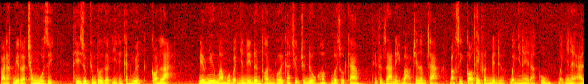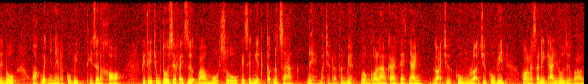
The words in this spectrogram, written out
và đặc biệt là trong mùa dịch thì giúp chúng tôi gợi ý đến căn nguyên. Còn lại nếu như mà một bệnh nhân đến đơn thuần với các triệu chứng đường hô hấp với sốt cao thì thực ra để bảo trên lâm sàng bác sĩ có thể phân biệt được bệnh nhân này là cúm, bệnh nhân này adeno hoặc bệnh nhân này là covid thì rất là khó. Vì thế chúng tôi sẽ phải dựa vào một số cái xét nghiệm cận lâm sàng để mà chẩn đoán phân biệt gồm có làm các test nhanh loại trừ cúm, loại trừ covid hoặc là xác định adeno dựa vào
